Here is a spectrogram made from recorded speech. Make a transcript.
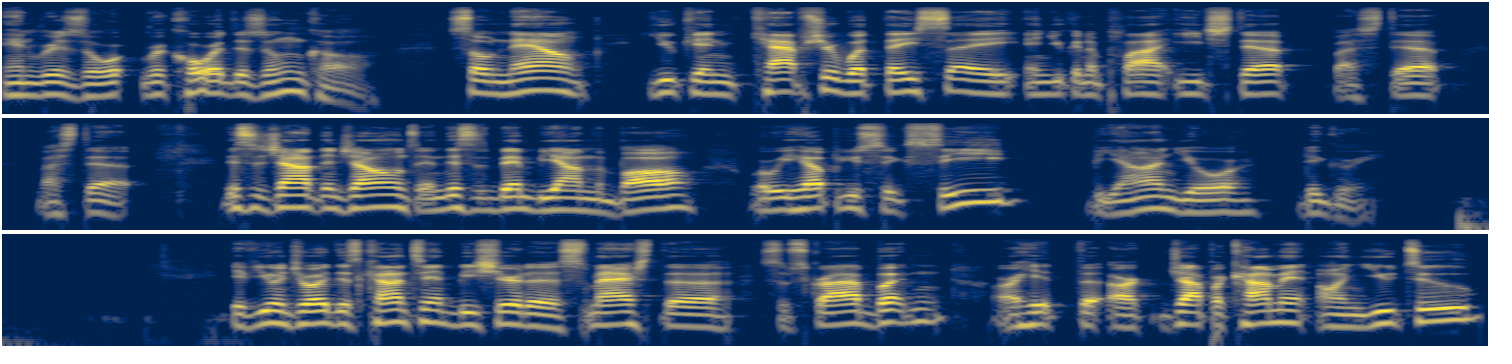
and resort, record the Zoom call. So now you can capture what they say and you can apply each step by step by step. This is Jonathan Jones, and this has been Beyond the Ball, where we help you succeed beyond your degree. If you enjoyed this content, be sure to smash the subscribe button or hit the or drop a comment on YouTube.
